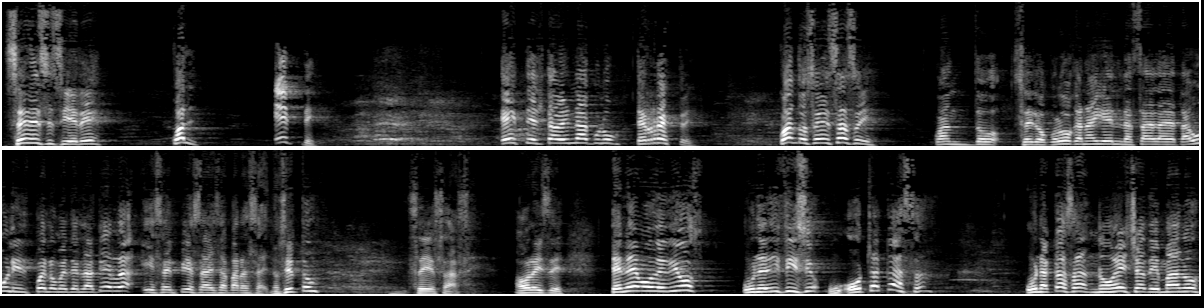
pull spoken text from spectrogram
se deshiciere, ¿cuál? Este. Este es el tabernáculo terrestre. ¿Cuándo se deshace? Cuando se lo colocan ahí en la sala de ataúd y después lo meten en la tierra y se empieza a desaparecer, ¿no es cierto? Se deshace. Ahora dice, tenemos de Dios un edificio, otra casa, una casa no hecha de mano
